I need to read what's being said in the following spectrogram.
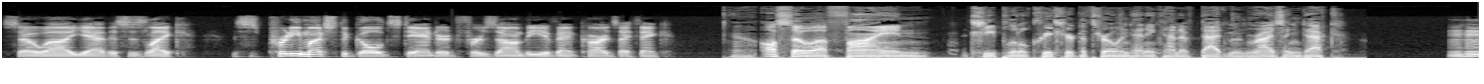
So uh, yeah, this is like this is pretty much the gold standard for zombie event cards, I think. Yeah. Also, a fine, cheap little creature to throw into any kind of Bad Moon Rising deck. Mm-hmm.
